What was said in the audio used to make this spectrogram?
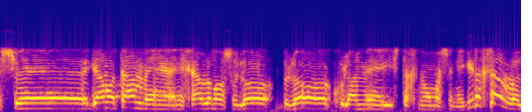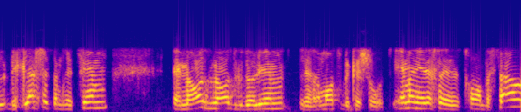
שגם אותם, אה, אני חייב לומר שלא לא כולם אה, ישתכנעו מה שאני אגיד עכשיו, אבל בגלל שתמריצים הם מאוד מאוד גדולים לרמות בכשרות. אם אני אלך לתחום הבשר,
